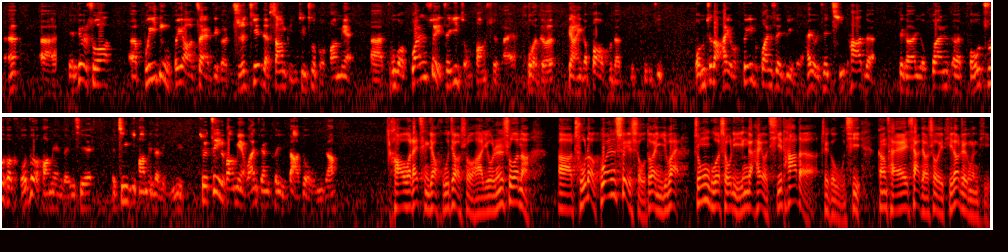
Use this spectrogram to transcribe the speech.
能。呃，也就是说，呃，不一定非要在这个直接的商品进出口方面，啊，通过关税这一种方式来获得这样一个报复的途径。我们知道还有非关税壁垒，还有一些其他的这个有关呃投资和合作方面的一些经济方面的领域，所以这一方面完全可以大做文章。好，我来请教胡教授啊。有人说呢，啊，除了关税手段以外，中国手里应该还有其他的这个武器。刚才夏教授也提到这个问题，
